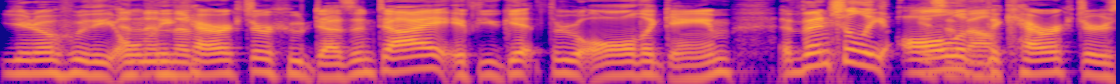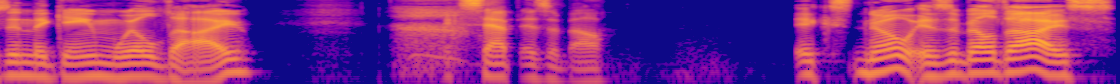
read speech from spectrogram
you know who the And only the- character who doesn't die if you get through all the game? Eventually all Isabelle. of the characters in the game will die. Except Isabelle. Ex- no, Isabelle dies.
